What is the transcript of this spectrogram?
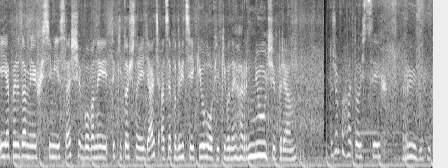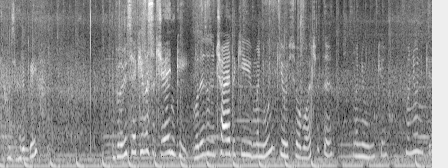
І я передам їх сім'ї Саші, бо вони такі точно їдять, а це подивіться, який улов, які вони гарнючі прям. Дуже багато ось цих рижих якихось грибів. Подивіться, який височенький. Вони зазвичай такі манюнькі, ось, бачите? Манюнькі. Манюнькі.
